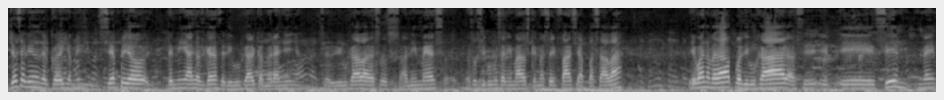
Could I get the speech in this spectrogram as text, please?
yo saliendo del colegio, a mí siempre yo tenía esas ganas de dibujar cuando era niño. Se dibujaba esos animes, esos dibujos animados que en nuestra infancia pasaba. Y bueno, me daba por dibujar, así, y, y sí, me,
